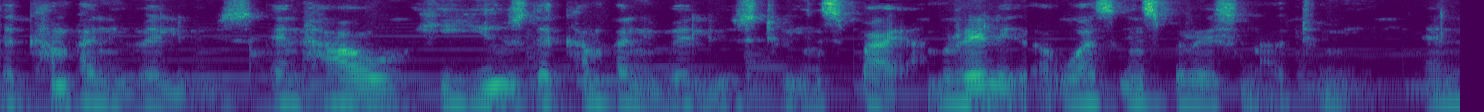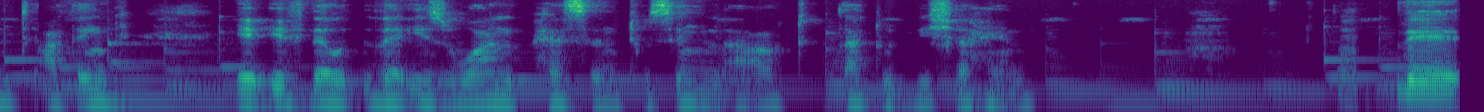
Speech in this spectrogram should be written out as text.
the company values and how he used the company values to inspire really was inspirational to me. And I think if, there, there is one person to single out, that would be Shaheen. The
